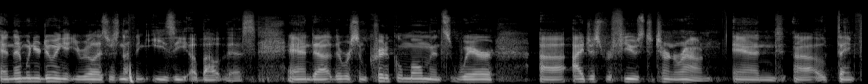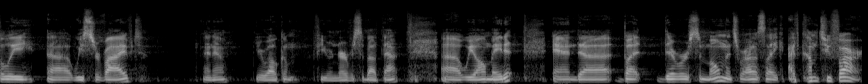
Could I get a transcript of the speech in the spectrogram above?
And then when you're doing it, you realize there's nothing easy about this. And uh, there were some critical moments where uh, I just refused to turn around. And uh, thankfully, uh, we survived. I know. You're welcome if you were nervous about that. Uh, we all made it. And, uh, but there were some moments where I was like, I've come too far.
